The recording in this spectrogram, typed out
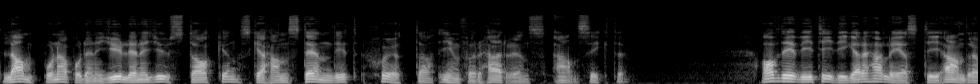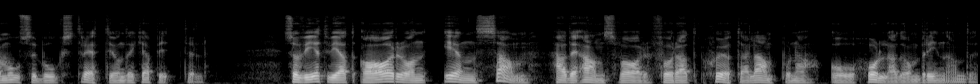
Lamporna på den gyllene ljusstaken ska han ständigt sköta inför Herrens ansikte. Av det vi tidigare har läst i Andra Moseboks trettionde kapitel så vet vi att Aron ensam hade ansvar för att sköta lamporna och hålla dem brinnande.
